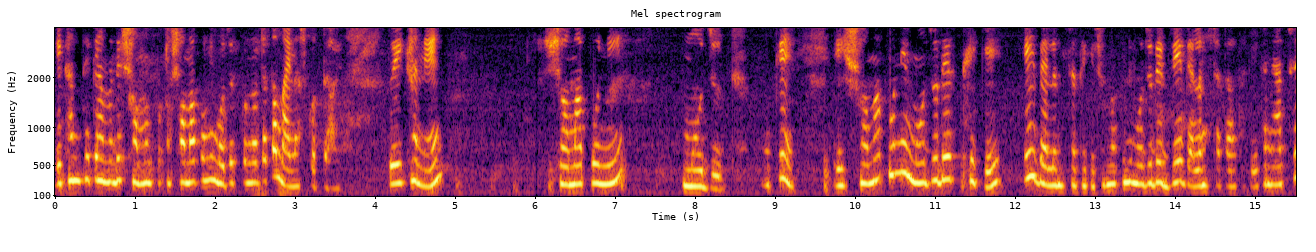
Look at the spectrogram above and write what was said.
এখান থেকে আমাদের সমাপ- সমাপনী মজুদ পণ্যটা তো মাইনাস করতে হয়। তো এখানে সমাপনী মজুদ, ওকে? এই সমাপনী মজুদের থেকে, এই ব্যালেন্সটা থেকে, সমাপনী মজুদের যে ব্যালেন্সটা দেওয়া থাকে এখানে আছে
